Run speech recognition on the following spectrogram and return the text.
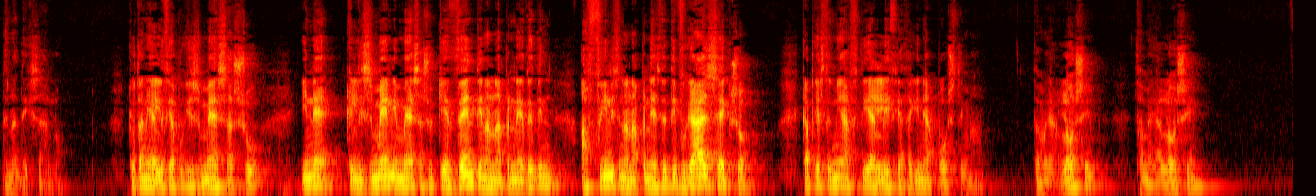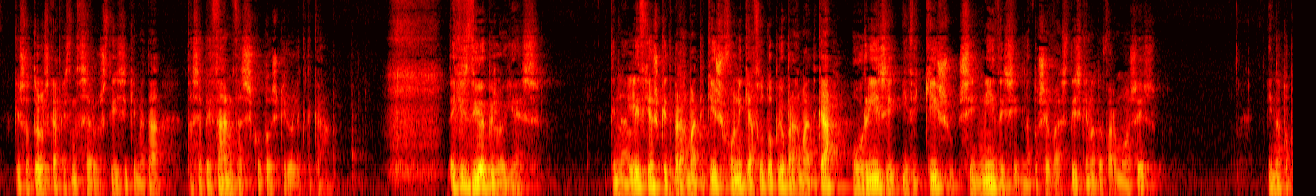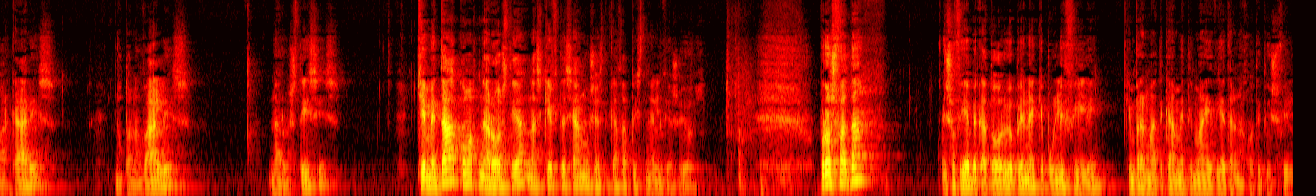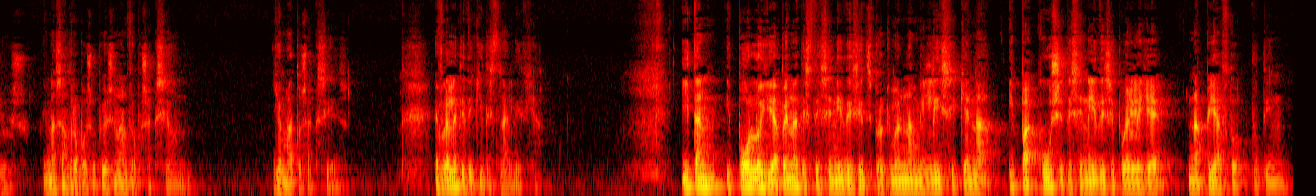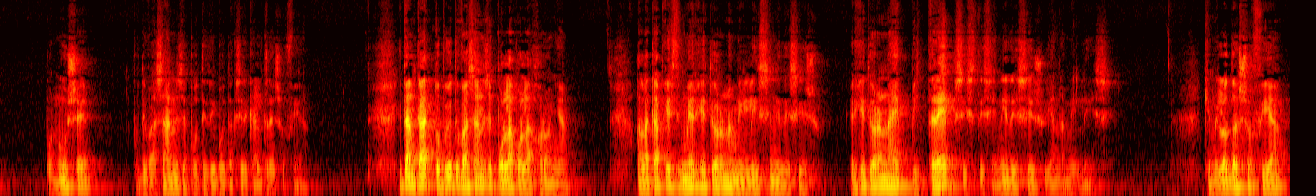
Δεν αντέχεις άλλο. Και όταν η αλήθεια που έχεις μέσα σου είναι κλεισμένη μέσα σου και δεν την αναπνέει, δεν την αφήνεις την αναπνέεις, δεν τη βγάζεις έξω, κάποια στιγμή αυτή η αλήθεια θα γίνει απόστημα. Θα μεγαλώσει, θα μεγαλώσει και στο τέλος κάποια στιγμή θα σε αρρωστήσει και μετά θα σε πεθάνει, θα σε σκοτώσει κυριολεκτικά. Έχεις δύο επιλογές. Την αλήθεια σου και την πραγματική σου φωνή και αυτό το οποίο πραγματικά ορίζει η δική σου συνείδηση να το σεβαστείς και να το εφαρμόσεις ή να το παρκάρεις, να το αναβάλεις, να αρρωστήσεις και μετά ακόμα από την αρρώστια να σκέφτεσαι αν ουσιαστικά θα πεις την αλήθεια σου ή όχι. Πρόσφατα η Σοφία Μπεκατόρου, η οποία είναι και πολύ φίλη και πραγματικά με τιμά ιδιαίτερα να έχω τέτοιους φίλους. Είναι ένας άνθρωπος ο οποίος είναι άνθρωπος αξιών. Γεμάτος αξίες. Έβγαλε τη δική της την αλήθεια. Ήταν υπόλογη απέναντι στη συνείδησή της προκειμένου να μιλήσει και να υπακούσει τη συνείδηση που έλεγε να πει αυτό που την πονούσε, που τη βασάνιζε, που οτιδήποτε τα ξέρει καλύτερα η Σοφία. Ήταν κάτι το οποίο τη βασάνιζε πολλά πολλά χρόνια. Αλλά κάποια στιγμή έρχεται η ώρα να μιλήσει η συνείδησή σου. Έρχεται η ώρα να επιτρέψεις τη συνείδησή σου για να μιλήσει. Και μιλώντας Σοφία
